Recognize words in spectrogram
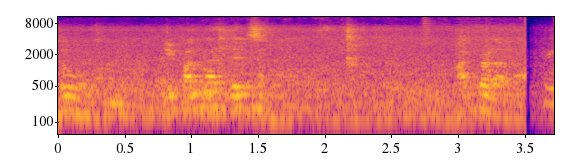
నువ్వు పని నాకు తెలుసా మాట్లాడాలా మీ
